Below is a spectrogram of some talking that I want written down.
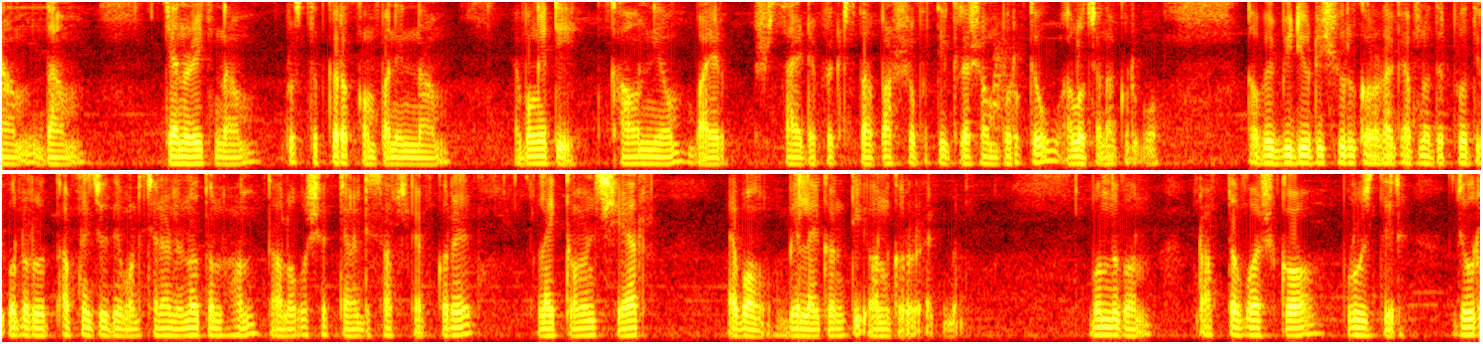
নাম, দাম, জেনারিক নাম, প্রস্তুতকারক কোম্পানির নাম এবং এটি খাওয়ার নিয়ম বা এর সাইড এফেক্টস বা পার্শ্ব প্রতিক্রিয়া সম্পর্কেও আলোচনা করব। তবে ভিডিওটি শুরু করার আগে আপনাদের প্রতি অনুরোধ, আপনি যদি আমার চ্যানেলে নতুন হন, তাহলে অবশ্যই চ্যানেলটি সাবস্ক্রাইব করে লাইক, কমেন্ট, শেয়ার এবং বেল আইকনটি অন করে রাখবেন। বন্ধুগণ, প্রাপ্তবয়স্ক পুরুষদের যৌন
